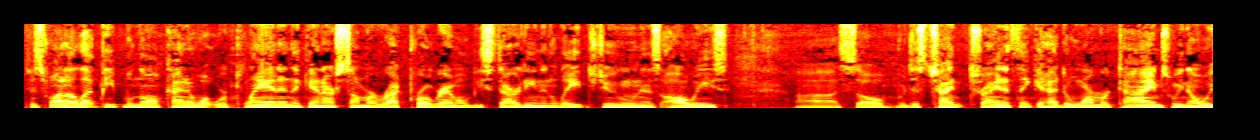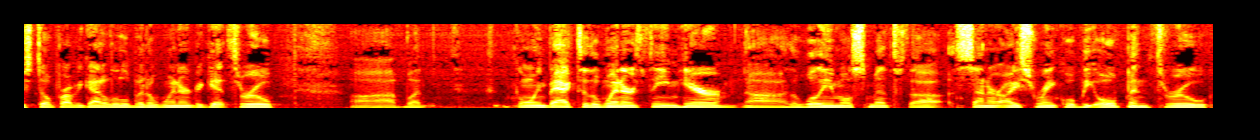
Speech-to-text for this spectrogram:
just want to let people know kind of what we're planning. Again, our summer rec program will be starting in late June, as always. Uh, so we're just trying trying to think ahead to warmer times. We know we still probably got a little bit of winter to get through. Uh, but going back to the winter theme here, uh, the William O. Smith uh, Center ice rink will be open through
